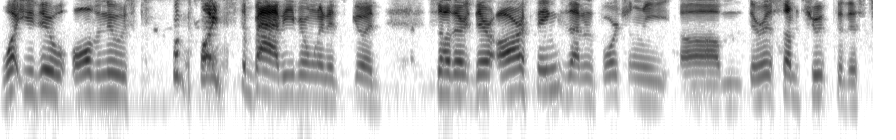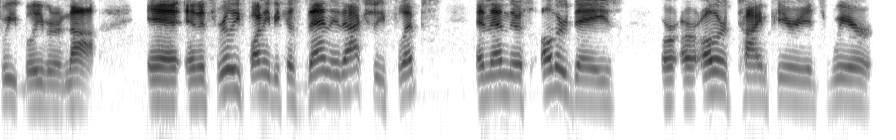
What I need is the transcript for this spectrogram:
what you do, all the news points to bad, even when it's good. So there there are things that unfortunately um, there is some truth to this tweet, believe it or not. And and it's really funny because then it actually flips, and then there's other days or, or other time periods where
